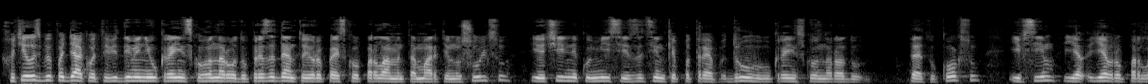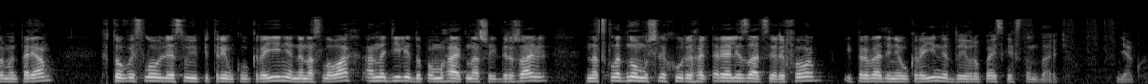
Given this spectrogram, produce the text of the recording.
Хотілося б подякувати від імені українського народу президенту Європейського парламенту Мартіну Шульцу і очільнику місії з оцінки потреб другого українського народу Пету Коксу і всім європарламентарям, хто висловлює свою підтримку Україні не на словах, а на ділі допомагають нашій державі на складному шляху реалізації реформ і приведення України до європейських стандартів. Дякую.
